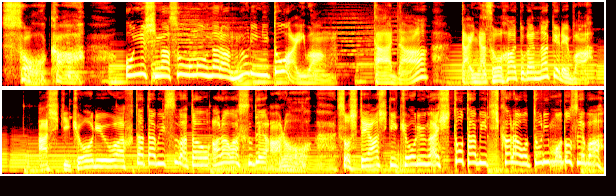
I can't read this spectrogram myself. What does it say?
そうか。お主がそう思うなら無理にとは言わん。ただダイナソーハートがなければ悪しき恐竜は再び姿を現すであろう。そして悪しき恐竜がひとたび力を取り戻せば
